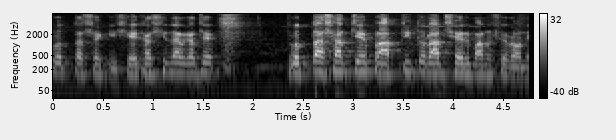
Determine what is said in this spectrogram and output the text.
প্রত্যাশা কি? শেখ হাসিনার কাছে প্রত্যাশার চেয়ে প্রাপ্তি তো রাজশাহীর মানুষের অনেক।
